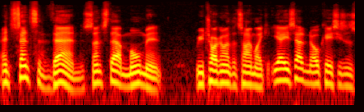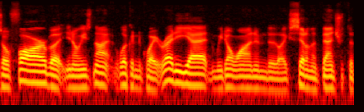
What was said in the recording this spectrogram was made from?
And since then, since that moment, we were talking about the time like, yeah, he's had an okay season so far, but you know he's not looking quite ready yet, and we don't want him to like sit on the bench with the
